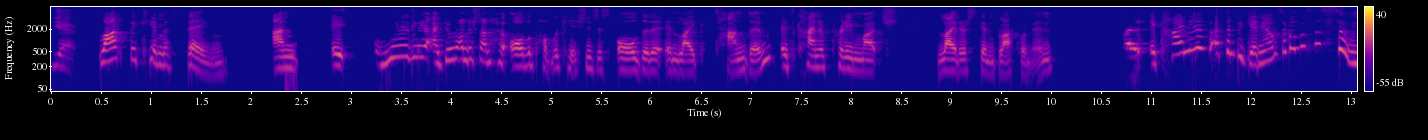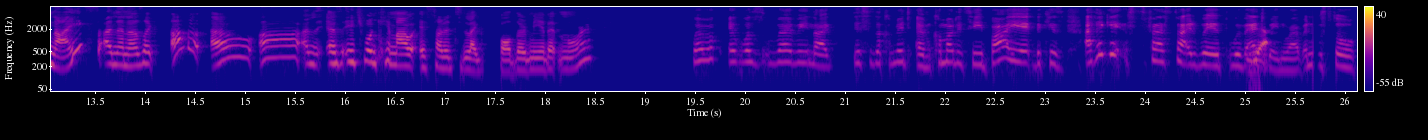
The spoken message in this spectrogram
Yeah. black became a thing and it weirdly i don't understand how all the publications just all did it in like tandem it's kind of pretty much lighter skinned black women but it kind of at the beginning i was like oh this is so nice and then i was like oh oh uh and as each one came out it started to like bother me a bit more Well, it was very like this is a commodity, um, commodity. Buy it because I think it first started with with Yeah. Edwin, right? And it was still,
